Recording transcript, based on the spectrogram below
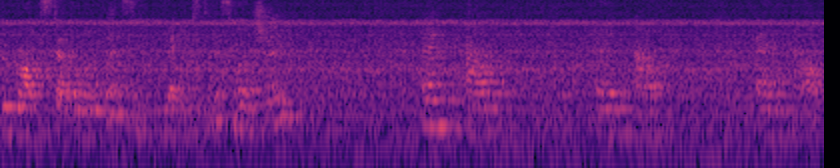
the rock step a little bit so you can get used to this motion. And out, and out, and out,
